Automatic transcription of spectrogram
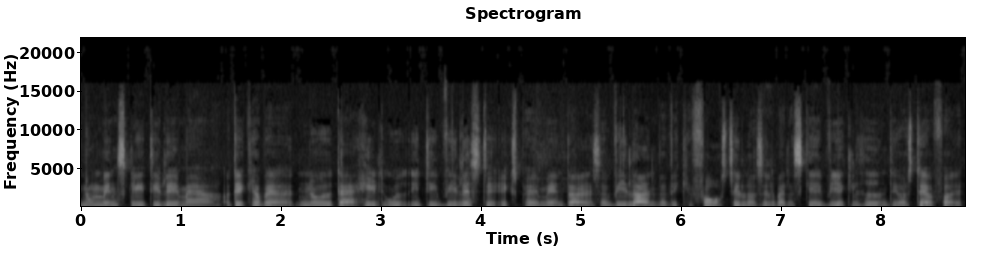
nogle menneskelige dilemmaer. Og det kan jo være noget, der er helt ud i de vildeste eksperimenter, altså vildere end hvad vi kan forestille os, mm. eller hvad der sker i virkeligheden. Det er også derfor, at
